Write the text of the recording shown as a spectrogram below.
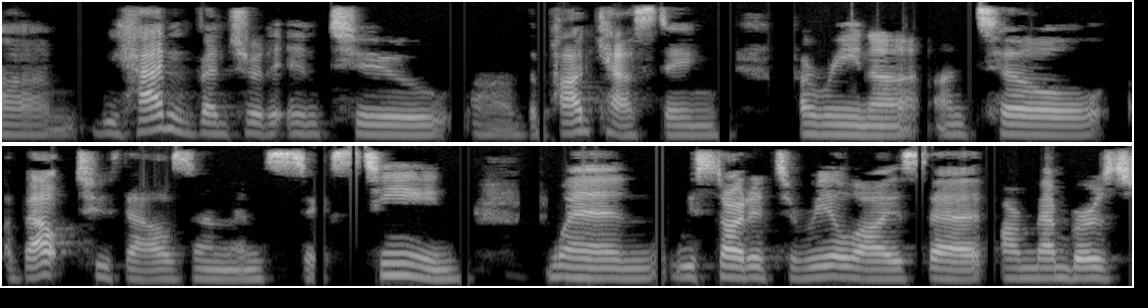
um, we hadn't ventured into uh, the podcasting arena until about 2016 when we started to realize that our members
